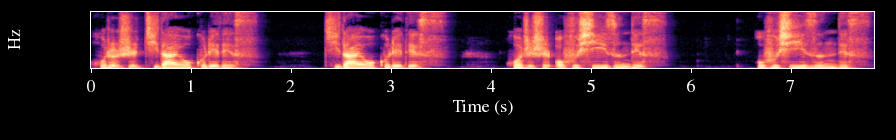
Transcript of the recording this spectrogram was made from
或者是時代遅れです。時代遅れです。或者是オフシーズンです。オフシーズンです。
